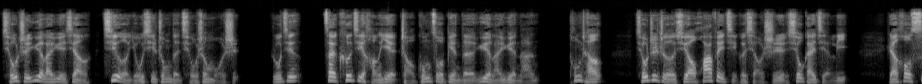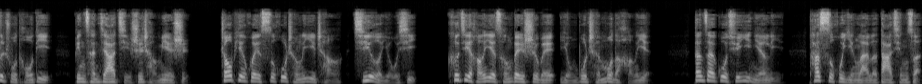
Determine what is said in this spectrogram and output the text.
求职越来越像饥饿游戏中的求生模式。如今，在科技行业找工作变得越来越难。通常，求职者需要花费几个小时修改简历，然后四处投递，并参加几十场面试。招聘会似乎成了一场饥饿游戏。科技行业曾被视为永不沉没的行业，但在过去一年里，它似乎迎来了大清算。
